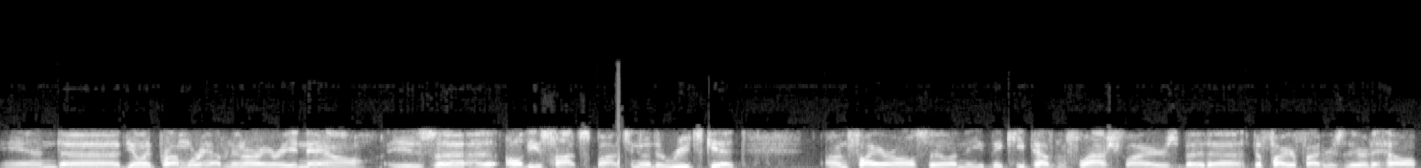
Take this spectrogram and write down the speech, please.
And uh, the only problem we're having in our area now is uh, all these hot spots. You know, the roots get on fire also, and they, they keep having flash fires. But uh, the firefighters there to help.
